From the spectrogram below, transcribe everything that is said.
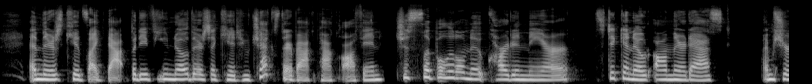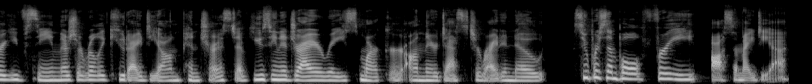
and there's kids like that. But if you know there's a kid who checks their backpack often, just slip a little note card in there, stick a note on their desk. I'm sure you've seen there's a really cute idea on Pinterest of using a dry erase marker on their desk to write a note. Super simple, free, awesome idea.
